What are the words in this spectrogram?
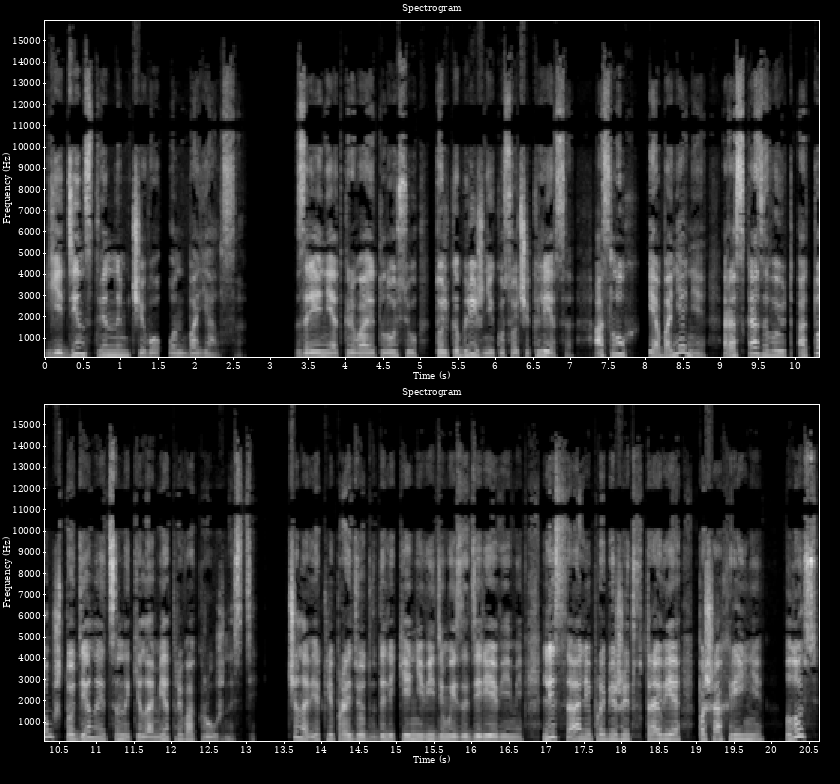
единственным, чего он боялся. Зрение открывает лосю только ближний кусочек леса, а слух и обоняние рассказывают о том, что делается на километры в окружности. Человек ли пройдет вдалеке невидимый за деревьями, лиса ли пробежит в траве по шахрине, лось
